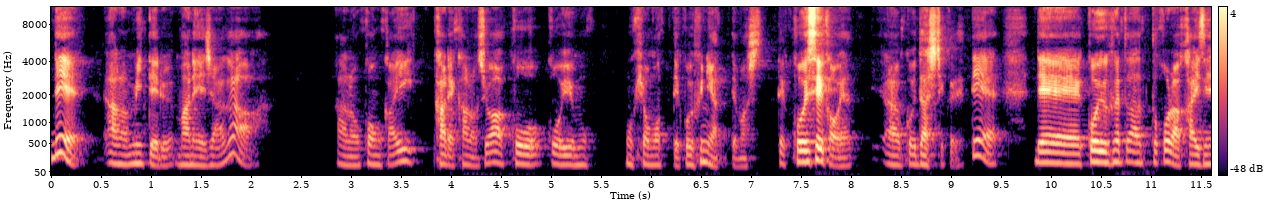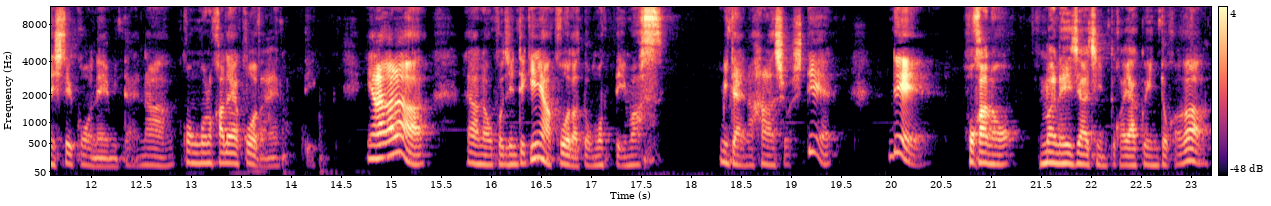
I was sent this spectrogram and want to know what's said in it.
であの見てるマネージャーがあの今回彼彼女はこうこういう目標を持ってこういうふうにやってましてこういう成果をやあこれ出してくれてでこういうふうなところは改善していこうねみたいな今後の課題はこうだねって言いながらあの個人的にはこうだと思っていますみたいな話をしてで他のマネージャー陣とか役員とかが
